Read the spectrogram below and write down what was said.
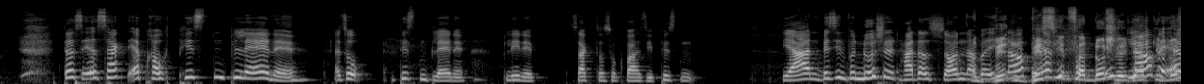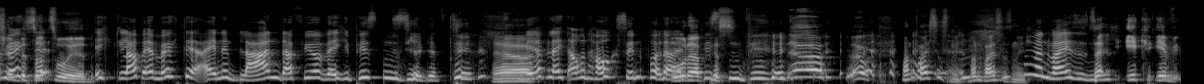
dass er sagt, er braucht Pistenpläne. Also Pistenpläne. Pläne, sagt er so quasi. Pisten. Ja, ein bisschen vernuschelt hat er es schon, aber ich glaube. Ein bisschen er, vernuschelt, der hat genuschelt bis sonst wohin. Ich glaube, er möchte einen Plan dafür, welche Pisten es hier gibt. Ja. Wäre vielleicht auch ein Hauch sinnvoller Oder als Pisten. Ja, ja, man weiß es nicht. Man weiß es nicht. Man weiß es nicht. Ich, ihr,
